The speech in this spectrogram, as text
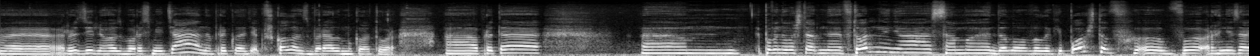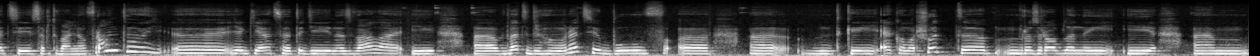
е, роздільного збору сміття, наприклад, як в школах збирали макулатуру. А, Проте повномасштабне вторгнення саме дало великий поштовх е, в організації сортувального фронту, е, як я це тоді назвала. І е, в 22-му році був такий екомаршрут розроблений, і ем,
